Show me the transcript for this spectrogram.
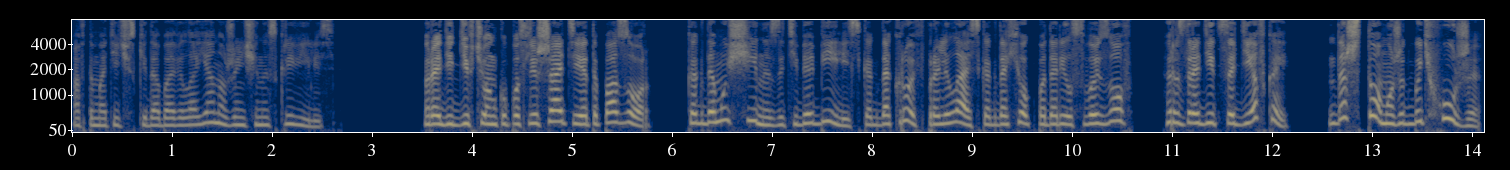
автоматически добавила я, но женщины скривились. Родить девчонку после шати — это позор. Когда мужчины за тебя бились, когда кровь пролилась, когда Хёк подарил свой зов, разродиться девкой? Да что может быть хуже?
